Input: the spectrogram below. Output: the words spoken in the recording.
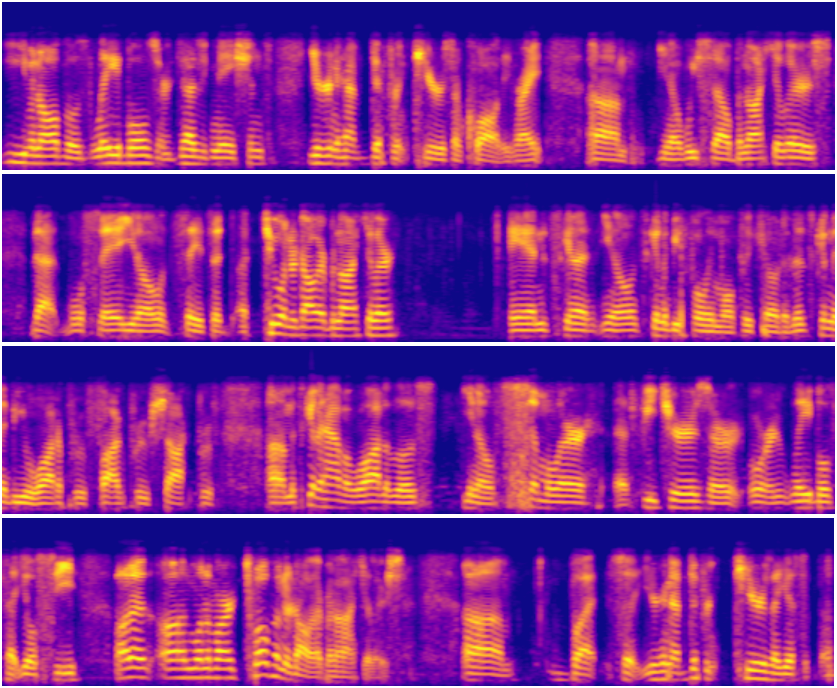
even all those labels or designations, you're going to have different tiers of quality, right? Um, you know, we sell binoculars that will say, you know, let's say it's a, a $200 binocular, and it's gonna, you know, it's gonna be fully multi-coated. It's gonna be waterproof, fog-proof, shock-proof. Um, it's gonna have a lot of those, you know, similar uh, features or or labels that you'll see on a, on one of our $1,200 binoculars. Um, but so you're going to have different tiers, I guess, of,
